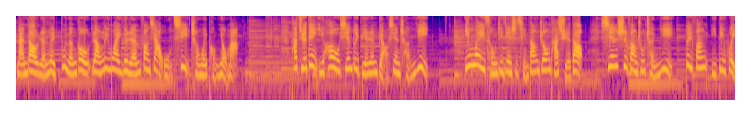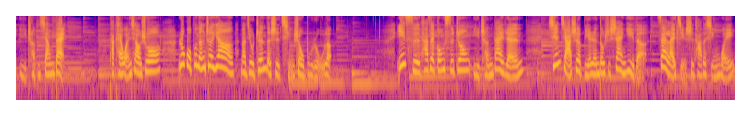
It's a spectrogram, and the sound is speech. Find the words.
难道人类不能够让另外一个人放下武器，成为朋友吗？他决定以后先对别人表现诚意。因为从这件事情当中，他学到先释放出诚意，对方一定会以诚相待。他开玩笑说：“如果不能这样，那就真的是禽兽不如了。”因此，他在公司中以诚待人，先假设别人都是善意的，再来解释他的行为。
